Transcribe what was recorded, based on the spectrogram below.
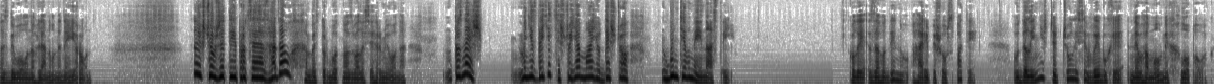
здивовано глянув на неї Рон. Ну, якщо вже ти про це згадав, безтурботно озвалася Герміона, то знаєш, мені здається, що я маю дещо бунтівний настрій. Коли за годину Гаррі пішов спати, вдалині ще чулися вибухи невгамовних хлопавок.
